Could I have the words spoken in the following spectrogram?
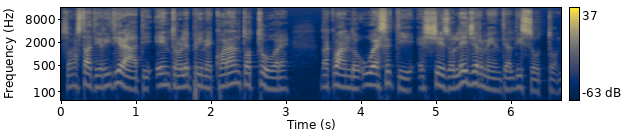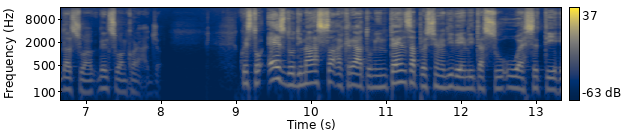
sono stati ritirati entro le prime 48 ore da quando UST è sceso leggermente al di sotto suo, del suo ancoraggio. Questo esodo di massa ha creato un'intensa pressione di vendita su UST,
